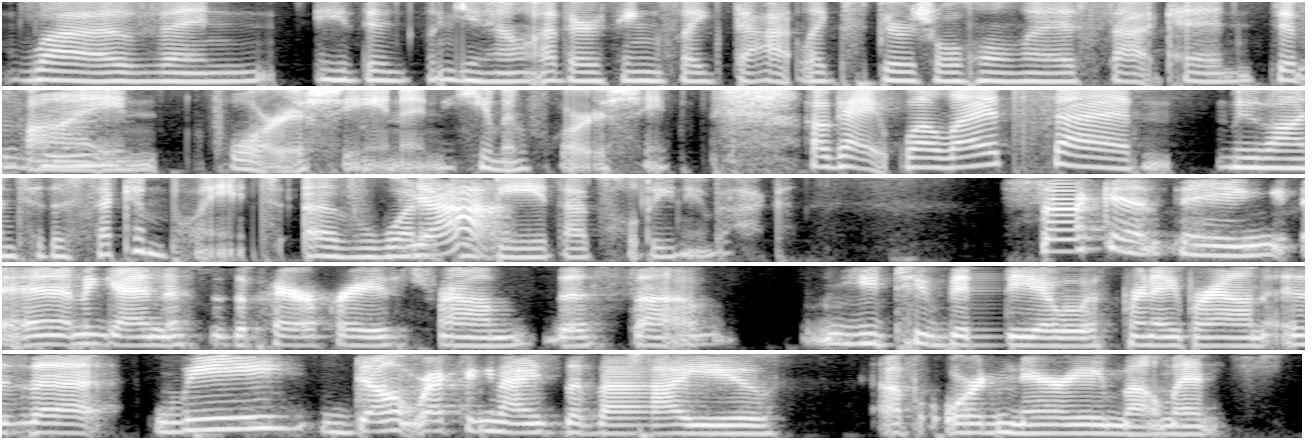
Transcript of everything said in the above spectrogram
love and even, you know, other things like that, like spiritual wholeness that can define mm-hmm. flourishing and human flourishing. Okay. Well, let's um, move on to the second point of what yeah. it could be that's holding you back. Second thing, and again, this is a paraphrase from this um, YouTube video with Brene Brown, is that we don't recognize the value of ordinary moments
